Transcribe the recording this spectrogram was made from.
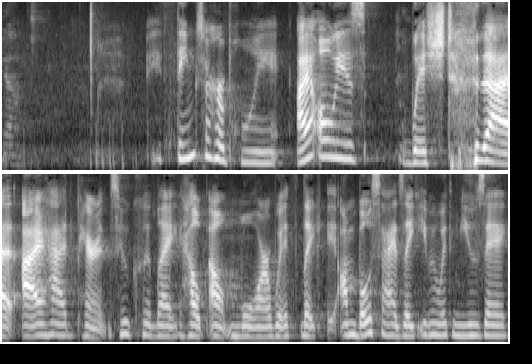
Yeah. I think to her point, I always wished that I had parents who could like help out more with like on both sides, like even with music.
